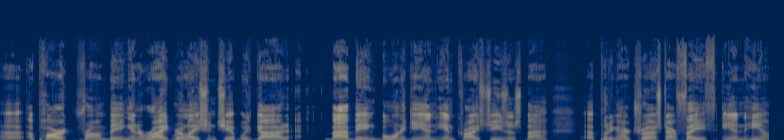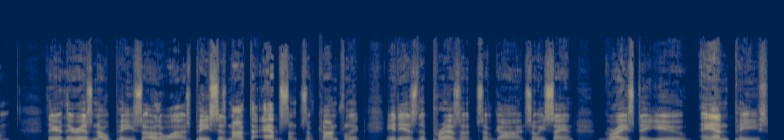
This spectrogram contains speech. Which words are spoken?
uh, apart from being in a right relationship with God by being born again in Christ Jesus, by uh, putting our trust, our faith in Him. There, there is no peace otherwise. Peace is not the absence of conflict, it is the presence of God. So he's saying, Grace to you and peace.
